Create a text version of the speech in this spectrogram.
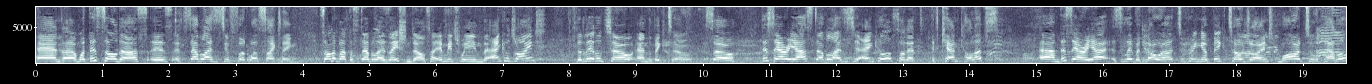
And uh, what this sole does is it stabilizes your foot while cycling. It's all about the stabilization delta in between the ankle joint, the little toe, and the big toe. So this area stabilizes your ankle so that it can't collapse. Um, this area is a little bit lower to bring your big toe joint more to the pedal.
